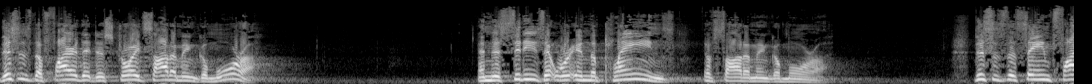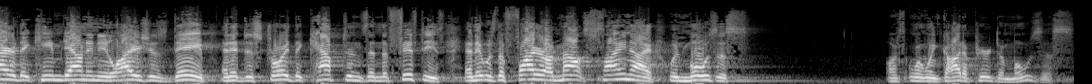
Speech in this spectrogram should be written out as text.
this is the fire that destroyed Sodom and Gomorrah and the cities that were in the plains of Sodom and Gomorrah. This is the same fire that came down in Elijah's day and it destroyed the captains and the 50s. And it was the fire on Mount Sinai when Moses, when God appeared to Moses.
